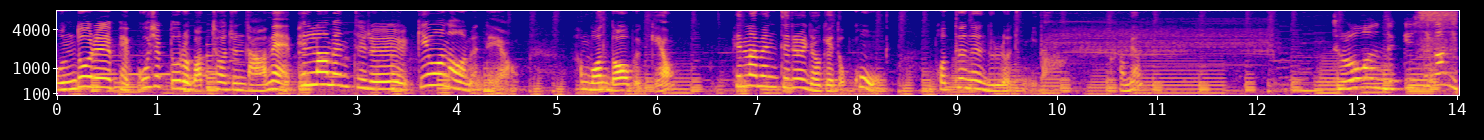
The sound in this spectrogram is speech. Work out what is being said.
온도를 190도로 맞춰준 다음에 필라멘트를 끼워 넣으면 돼요. 한번 넣어볼게요. 필라멘트를 여기에 넣고 버튼을 눌러줍니다. 그러면 들어가는데 꽤 시간이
